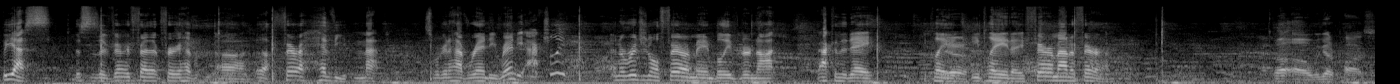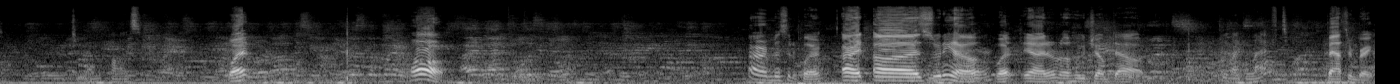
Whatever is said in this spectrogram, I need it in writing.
But yes, this is a very Pharah, very heavy, uh, uh, Pharah heavy map. So we're gonna have Randy. Randy, actually, an original Pharah main, believe it or not. Back in the day, played Yeah. he played a fair amount of Pharah. Uh oh, we gotta pause. Do you have a pause? What? Oh. All right, missing a player. All right, uh, so anyhow, what? Yeah, I don't know who jumped out. To like left. Bathroom break.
